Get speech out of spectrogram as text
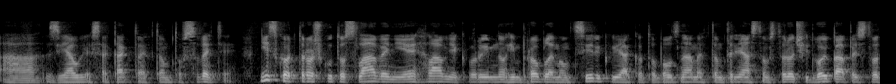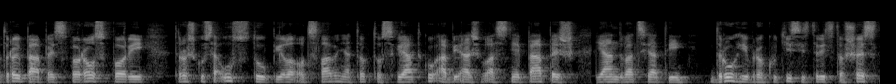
a zjavuje sa takto aj v tomto svete. Neskôr trošku to slávenie, hlavne kvôli mnohým problémom v cirkvi, ako to bol známe v tom 13. storočí, dvojpápestvo, trojpápestvo, rozpory, trošku sa ustúpilo od slávenia tohto sviatku, aby až vlastne pápež Jan 22. v roku 1316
